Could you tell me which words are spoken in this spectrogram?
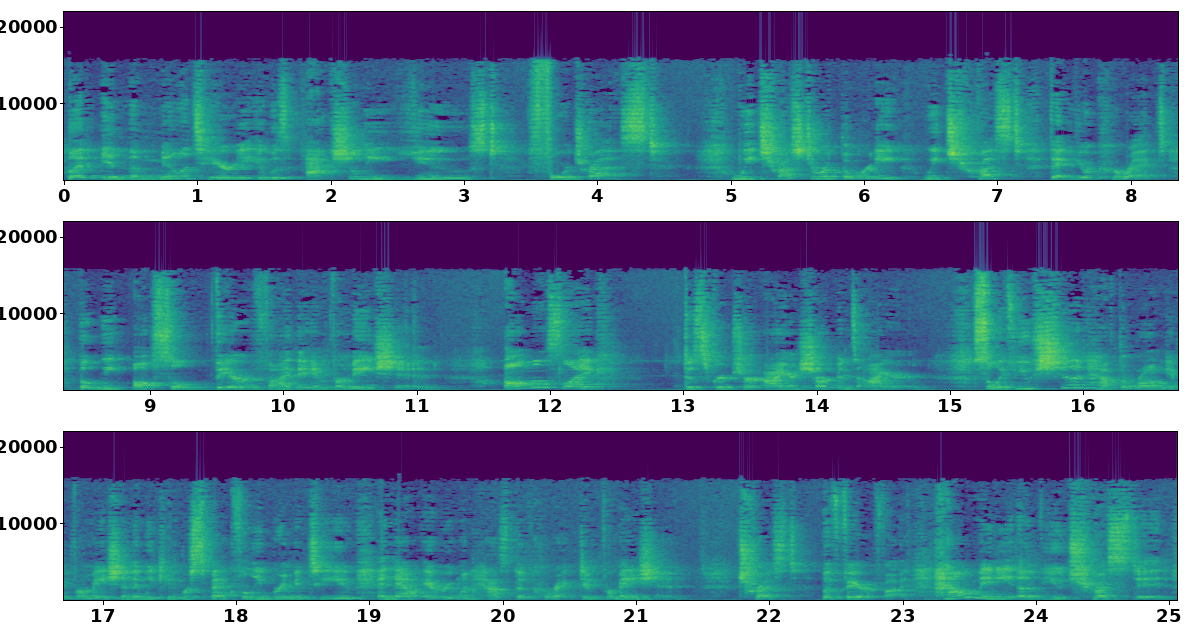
But in the military, it was actually used for trust. We trust your authority, we trust that you're correct, but we also verify the information. Almost like the scripture iron sharpens iron. So if you should have the wrong information, then we can respectfully bring it to you, and now everyone has the correct information. Trust but verify. How many of you trusted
